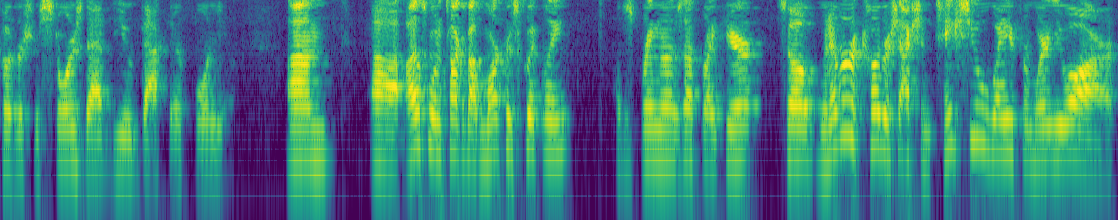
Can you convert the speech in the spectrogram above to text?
CodeRush restores that view back there for you. Um, uh, I also want to talk about markers quickly. I'll just bring those up right here. So whenever a CodeRush action takes you away from where you are,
